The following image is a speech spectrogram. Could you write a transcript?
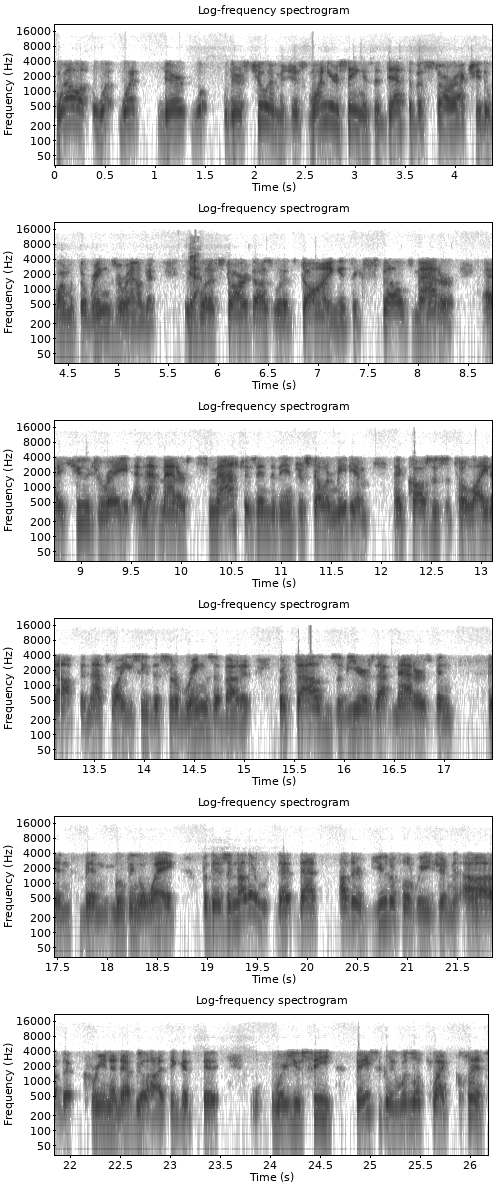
Well, what, what there what, there's two images. One you're seeing is the death of a star. Actually, the one with the rings around it is yeah. what a star does when it's dying. It expels matter at a huge rate, and that matter smashes into the interstellar medium and causes it to light up. And that's why you see the sort of rings about it. For thousands of years, that matter has been been been moving away. But there's another that that other beautiful region, uh, the Carina Nebula, I think it, it where you see basically what look like cliffs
